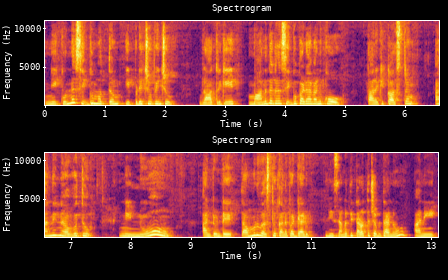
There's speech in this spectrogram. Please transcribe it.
నీకున్న సిగ్గు మొత్తం ఇప్పుడే చూపించు. రాత్రికి మా అన్న దగ్గర సిగ్గుపడావనుకో తనకి కష్టం అని నవ్వుతూ నిన్ను? అంటుంటే తమ్ముడు వస్తూ కనపడ్డాడు. నీ సంగతి తర్వాత చెబుతాను అని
